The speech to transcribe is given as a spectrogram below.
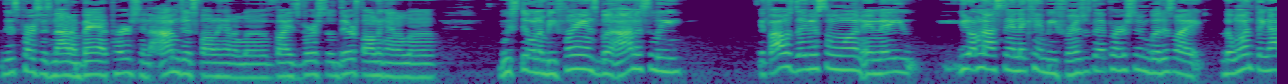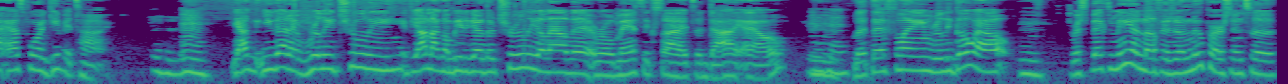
this person's not a bad person. I'm just falling out of love. Vice versa, they're falling out of love. We still want to be friends, but honestly, if I was dating someone and they, you know, I'm not saying they can't be friends with that person, but it's like the one thing I ask for, give it time. Mm-hmm. Mm. Y'all, you gotta really, truly, if y'all not gonna be together, truly allow that romantic side to die out. Mm-hmm. Mm-hmm. Let that flame really go out. Mm. Respect me enough as your new person to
